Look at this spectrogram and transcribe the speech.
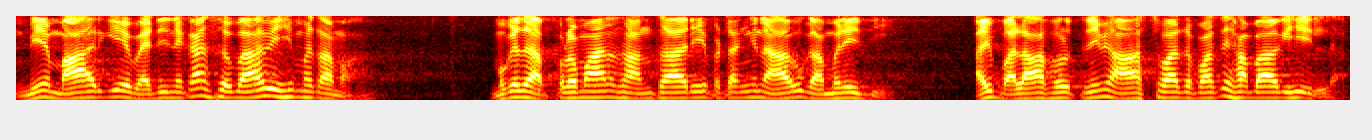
මේ මාර්ගයේ වැඩිනකන් ස්වභාවය එහෙම තමයි. මොකද අප්‍රමාණ සංසාරයේ පටන්ගෙන ආව ගමනේදී අපි බලාපොරොත්තු නෙමෙයි ආස්වාද පස්සේ හඹා ගිහිල්ලා.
